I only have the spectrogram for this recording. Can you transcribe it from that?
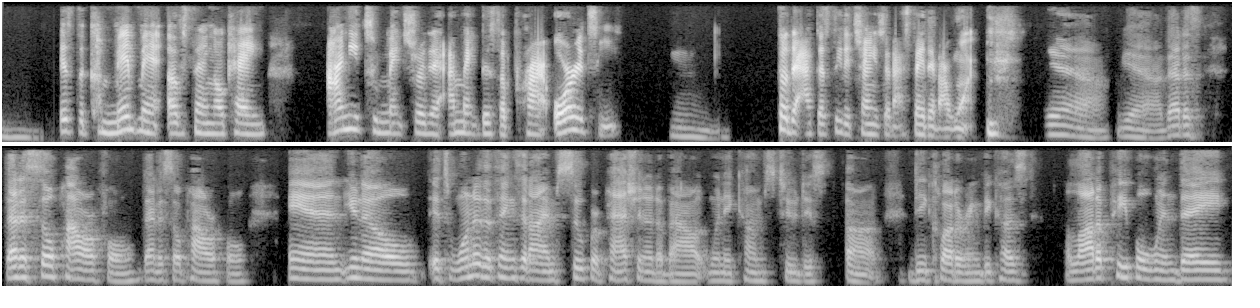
mm-hmm. it's the commitment of saying, okay, I need to make sure that I make this a priority mm. So that I can see the change that I say that I want. yeah, yeah, that is that is so powerful. That is so powerful. And you know, it's one of the things that I'm super passionate about when it comes to this uh, decluttering because a lot of people when they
